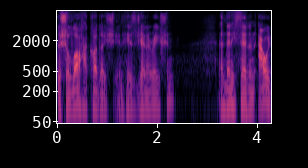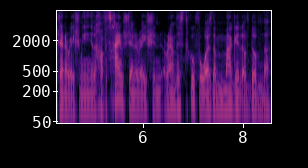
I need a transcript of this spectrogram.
the Shalah HaKadosh in his generation, and then he said in our generation, meaning in the Chafetz Chaim's generation, around his tkufa was the Magid of Dubna,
